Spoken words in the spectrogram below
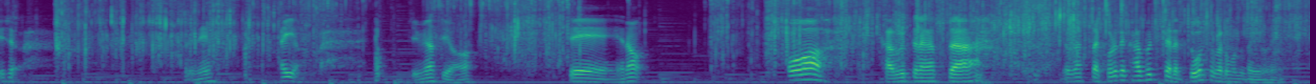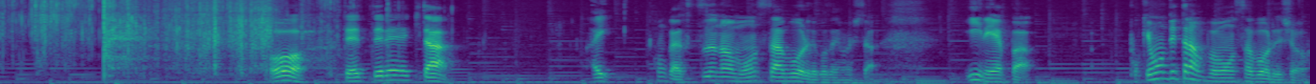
いしょ。これね。はいよ。じゃあ見ますよ。せーの。おおかぶってなかった。よかった。これでかぶってたらどうしようかと思ったんだけどね。おおてってれきた。はい。今回は普通のモンスターボールでございました。いいね、やっぱ。ポケモンって言ったらやっぱモンスターボールでしょ。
